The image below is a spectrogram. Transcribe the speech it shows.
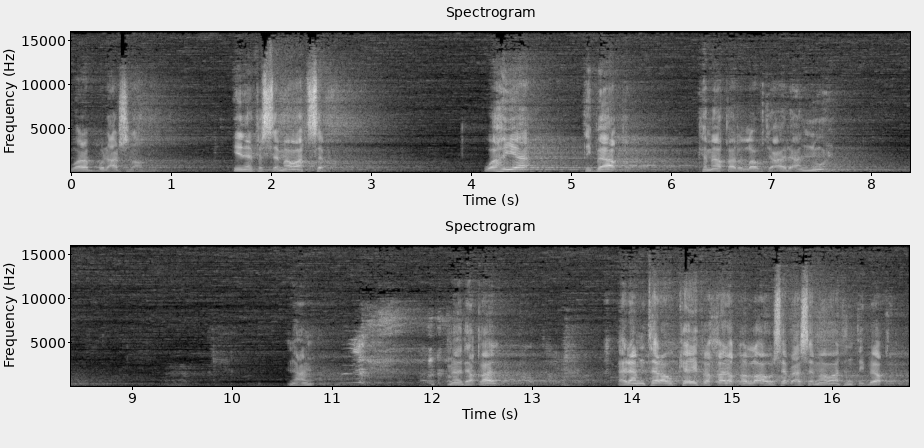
ورب العرش العظيم. إذن فالسماوات سبع. وهي طباق كما قال الله تعالى عن نوح. نعم. ماذا قال؟ ألم تروا كيف خلق الله سبع سماوات طباقا؟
